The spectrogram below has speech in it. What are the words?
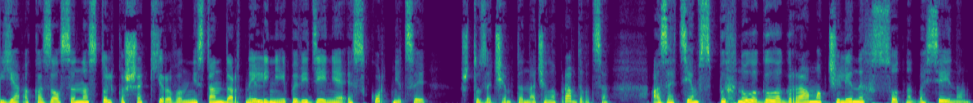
я оказался настолько шокирован нестандартной линией поведения эскортницы, что зачем-то начал оправдываться, а затем вспыхнула голограмма пчелиных сот над бассейном.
